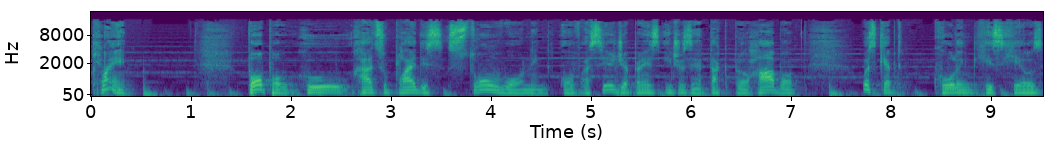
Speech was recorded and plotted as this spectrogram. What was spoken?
claim. Popo, who had supplied this storm warning of a serious Japanese interest in attack Pearl Harbor, was kept cooling his heels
